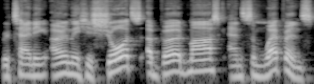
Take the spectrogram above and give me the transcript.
retaining only his shorts, a bird mask, and some weapons.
